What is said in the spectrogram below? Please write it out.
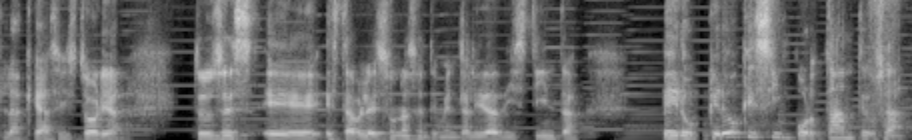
la que hace historia, entonces, eh, establece una sentimentalidad distinta. Pero creo que es importante, o sea,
